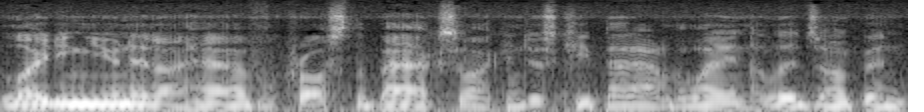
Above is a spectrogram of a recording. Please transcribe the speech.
lighting unit I have across the back so I can just keep that out of the way and the lid's open.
